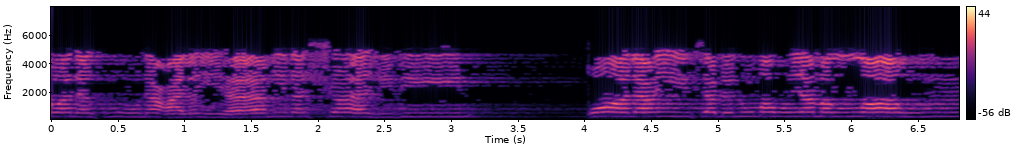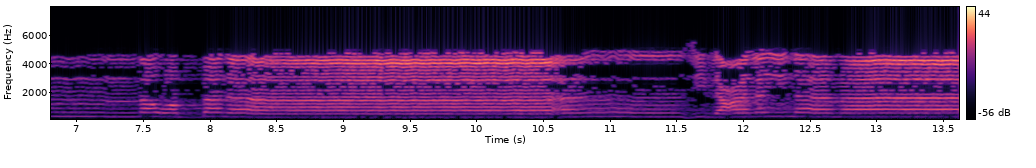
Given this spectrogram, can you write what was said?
ونكون عليها من الشاهدين. قال عيسى بن مريم اللهم ربنا أنزل علينا مائدة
